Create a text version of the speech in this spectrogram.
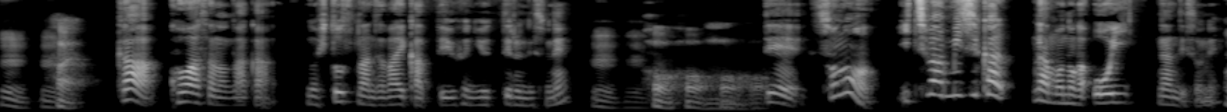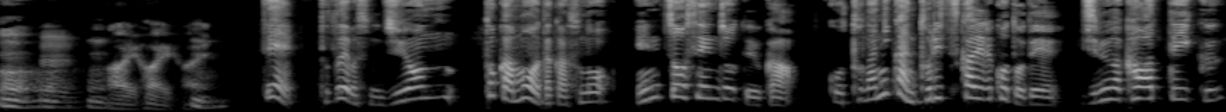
うん、うん。はい。が怖さの中の一つなんじゃないかっていうふうに言ってるんですよね。うん、うん。で、その一番身近なものが老いなんですよね。うん。うん。うん。はいはいはい。うん。で、例えばその呪音とかも、だからその延長線上というか、こう、と何かに取り憑かれることで自分が変わっていく、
